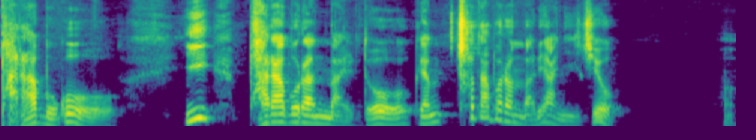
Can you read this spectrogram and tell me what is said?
바라보고 이 바라보란 말도 그냥 쳐다보란 말이 아니죠. 어.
